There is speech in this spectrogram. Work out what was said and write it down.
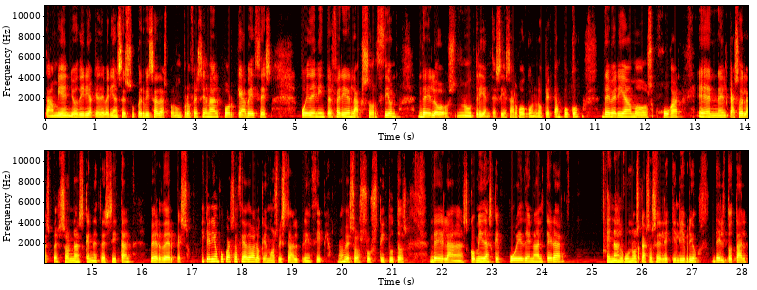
también yo diría que deberían ser supervisadas por un profesional porque a veces pueden interferir en la absorción de los nutrientes y es algo con lo que tampoco deberíamos jugar en el caso de las personas que necesitan perder peso. Y quería un poco asociado a lo que hemos visto al principio, de esos sustitutos de las comidas que pueden alterar en algunos casos el equilibrio del total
